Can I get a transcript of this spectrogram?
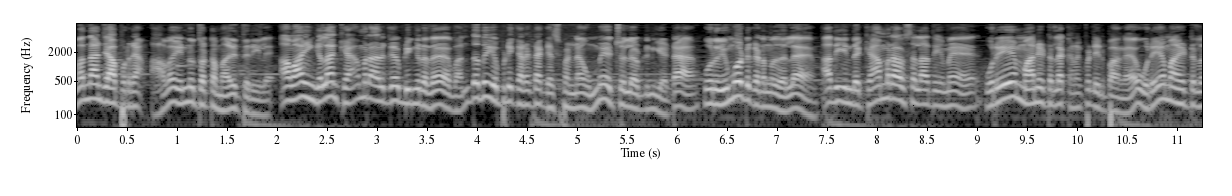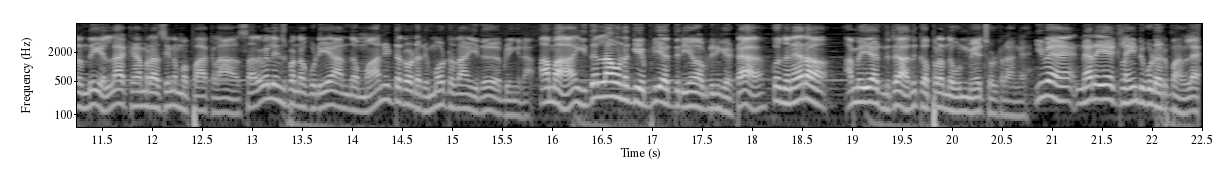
அவன் தான் சாப்பிடுறான். அவன் இன்னும் தொட்ட மாதிரி தெரியல. அவன் இங்கெல்லாம் கேமரா இருக்கு அப்படிங்கறத வந்ததும் எப்படி கரெக்டா கெஸ் பண்ண? உண்மையை சொல்லு அப்படின்னு கேட்டா ஒரு ரிமோட் கிடந்ததுல அது இந்த கேமராஸ் எல்லாத்தையுமே ஒரே மானிட்டர்ல கனெக்ட் பண்ணிருப்பாங்க ஒரே மானிட்டர்ல இருந்து எல்லா கேமராஸையும் நம்ம பார்க்கலாம். சர்வேலன்ஸ் பண்ணக்கூடிய அந்த மானிட்டரோட ரிமோட் தான் இது அப்படிங்கிறான். ஆமா இதெல்லாம் உனக்கு எப்படியா தெரியும் அப்படின்னு கேட்டா கொஞ்ச நேரம் அமைதியா இருந்துட்டு அதுக்கப்புறம் அந்த உண்மையை சொல்றாங்க. இவன் நிறைய கிளைண்ட் கூட இருப்பான்ல.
